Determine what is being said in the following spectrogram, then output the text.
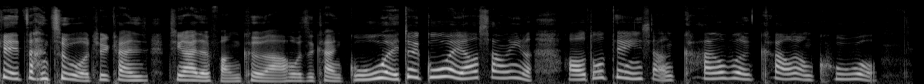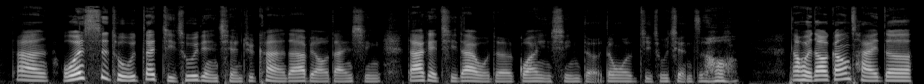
可以赞助我去看《亲爱的房客》啊？或者是看《孤味》？对，《孤味》也要上映了，好多电影想看都不能看，我想哭哦。但我会试图再挤出一点钱去看，大家不要担心，大家可以期待我的观影心得。等我挤出钱之后，那回到刚才的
